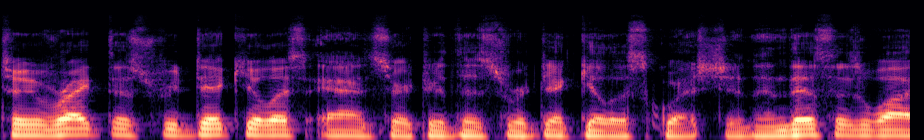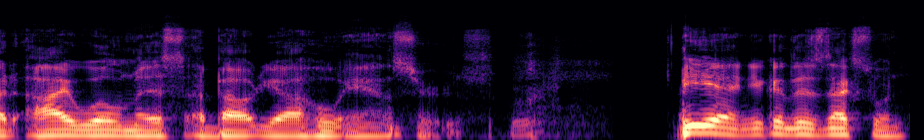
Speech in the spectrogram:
to write this ridiculous answer to this ridiculous question. And this is what I will miss about Yahoo Answers. Ian, you can do this next one.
